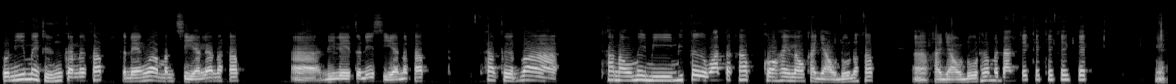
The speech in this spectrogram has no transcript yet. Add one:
ตัวนี้ไม่ถึงกันนะครับ แสดงว่ามันเสียแล้วนะครับอ่าดีเลย์ตัวนี้เสียนะครับ ถ้าเกิดว่าถ้าเราไม่มีมิเตอร์วัดนะครับ ก็ให้เราเขย่าดูนะครับ อ่าเขย่าดูถ้ามันดังเก๊กเก๊กเก๊กเก๊กเก๊กเนี่ย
